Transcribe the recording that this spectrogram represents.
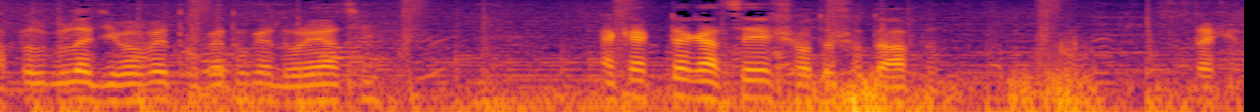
আপেলগুলো যেভাবে থোকে থোকে ধরে আছে, এক একটা গাছে শত শত আপেল। দেখেন,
